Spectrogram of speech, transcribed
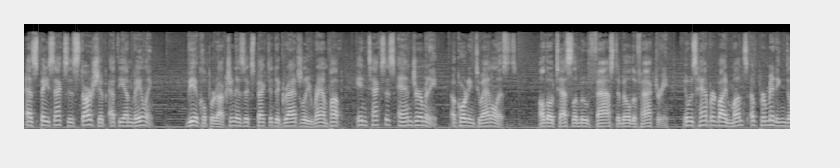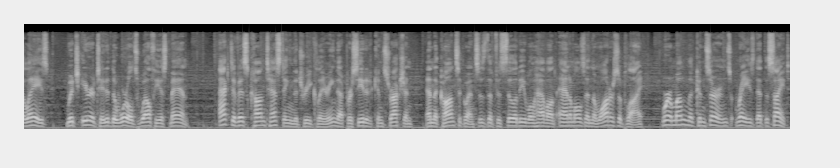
as SpaceX's Starship at the unveiling. Vehicle production is expected to gradually ramp up in Texas and Germany, according to analysts. Although Tesla moved fast to build a factory, it was hampered by months of permitting delays, which irritated the world's wealthiest man. Activists contesting the tree clearing that preceded construction and the consequences the facility will have on animals and the water supply were among the concerns raised at the site.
